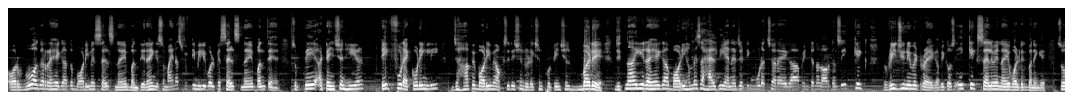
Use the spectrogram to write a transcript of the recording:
और वो अगर रहेगा तो बॉडी में सेल्स नए बनते रहेंगे। सो माइनस फिफ्टी मिली वोल्ट पे सेल्स नए बनते हैं। So pay attention here take food accordingly जहाँ पे बॉडी में ऑक्सीडेशन रिडक्शन पोटेंशियल बढ़े। जितना ये रहेगा बॉडी हमेशा हेल्दी एनर्जेटिक मूड अच्छा रहेगा। आप इंटरनल ऑर्गन से एक एक रिज्यूनिवेट रहेगा बिकॉज़ एक एक सेल में नए वोल्टेज बनेंगे। So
